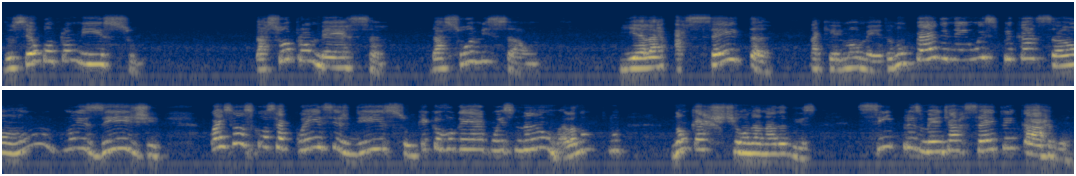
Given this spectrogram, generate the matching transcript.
do seu compromisso, da sua promessa, da sua missão. E ela aceita naquele momento. Não pede nenhuma explicação, não, não exige. Quais são as consequências disso? O que, que eu vou ganhar com isso? Não, ela não, não, não questiona nada disso. Simplesmente aceita o encargo.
